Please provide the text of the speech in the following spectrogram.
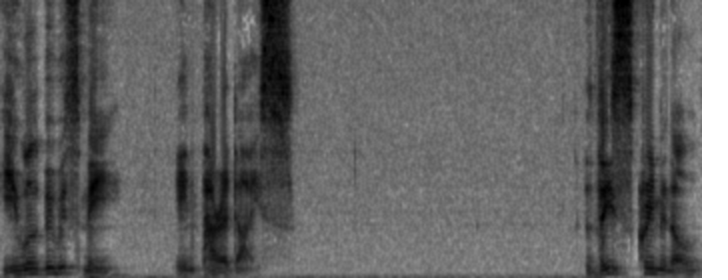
you will be with me in paradise. This criminal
